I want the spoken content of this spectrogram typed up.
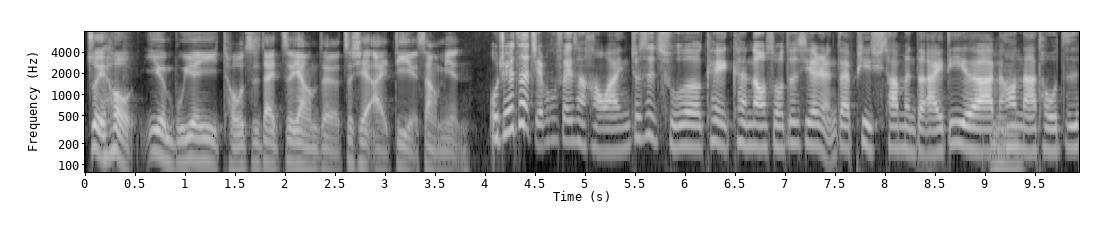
最后愿不愿意投资在这样的这些 idea 上面。我觉得这个节目非常好玩，就是除了可以看到说这些人在 pitch 他们的 idea 啊，嗯、然后拿投资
